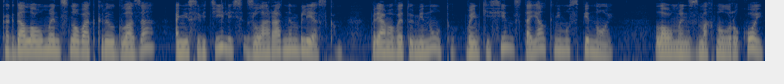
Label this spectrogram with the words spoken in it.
Когда Лаумен снова открыл глаза, они светились злорадным блеском – Прямо в эту минуту Венкисин стоял к нему спиной. Лаумен взмахнул рукой,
